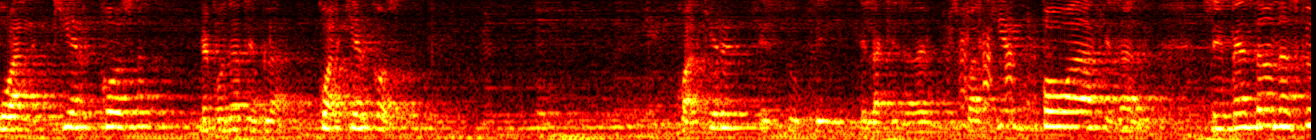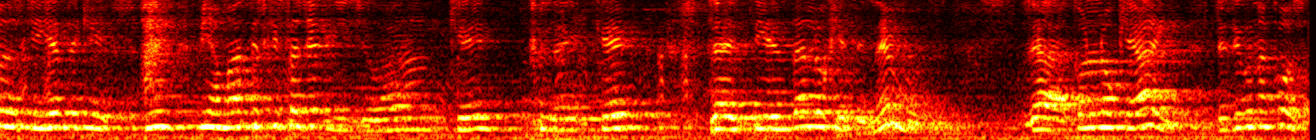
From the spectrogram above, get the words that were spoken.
cualquier cosa me pone a temblar, cualquier cosa. Cualquier estupidez, la que sabemos, cualquier bobada que sale. Se inventan unas cosas que hay gente que, ay, mi amante es que está llegando. Y yo, ay, ¿qué? ¿Qué? O sea, entiendan lo que tenemos. O sea, con lo que hay. Les digo una cosa,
